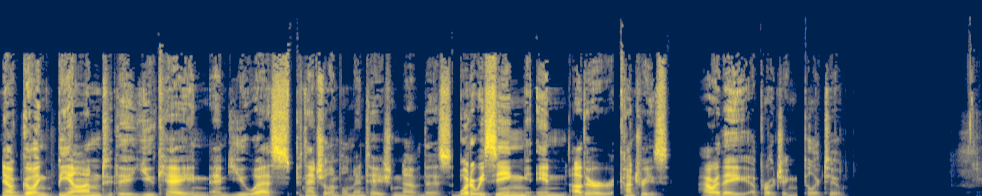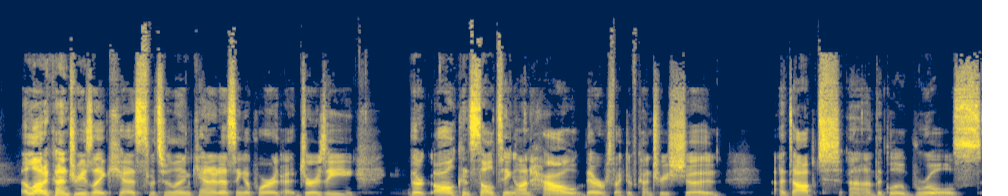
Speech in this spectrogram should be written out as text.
Now, going beyond the UK and, and, US potential implementation of this, what are we seeing in other countries? How are they approaching Pillar 2? A lot of countries like uh, Switzerland, Canada, Singapore, uh, Jersey, they're all consulting on how their respective countries should adopt uh, the globe rules.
